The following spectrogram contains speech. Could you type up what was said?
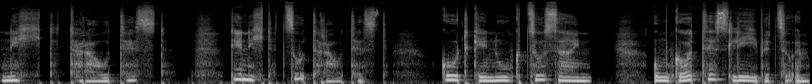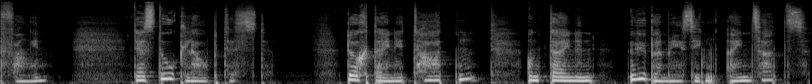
nicht trautest, dir nicht zutrautest, gut genug zu sein, um Gottes Liebe zu empfangen, dass du glaubtest, durch deine Taten und deinen übermäßigen Einsatz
